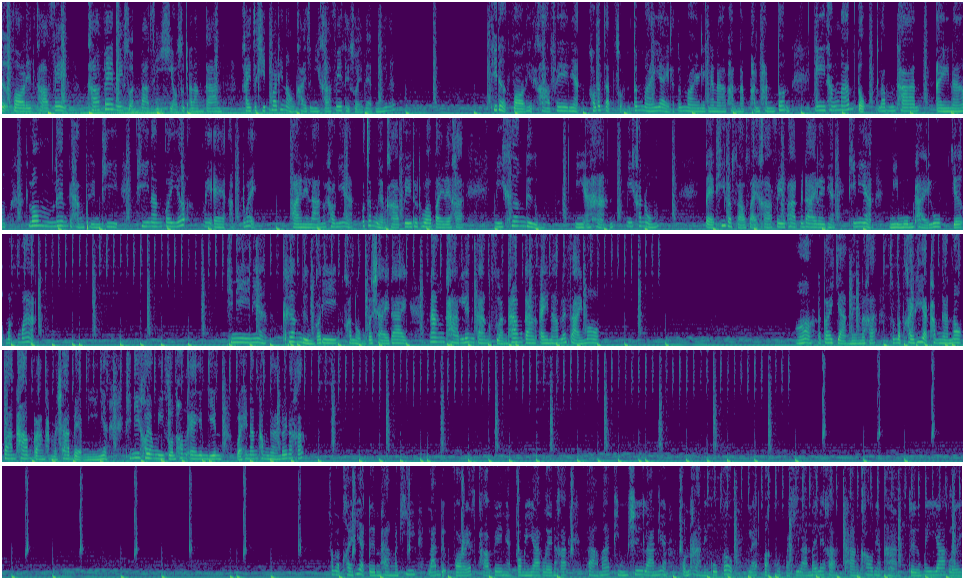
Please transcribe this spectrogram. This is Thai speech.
The Forest Cafe คาเฟ่ในสวนป่าสีเขียวสุดอลังการ ใครจะคิดว่าที่หนองคายจะมีคาเฟ่สวยๆแบบนี้นะ ที่ The Forest Cafe เนี่ย เขาจะจัดสวนต้นไม้ใหญ่และต้นไม้เล็กนานาพันนับพันพันต้น มีทั้งน้ำตกลำธารไอน้ำล่มเลื่อนไปทั้งพื้นที่ ที่นั่งก็เยอะไม่แออัดด้วย ภายในร้านเขาเนี่ย ก็จะเหมือนคาเฟ่ทั่วๆไปเลยค่ะ มีเครื่องดื่ม มีอาหาร มีขนม แต่ที่เราสาวสายคาเฟ่พลาดไม่ได้เลยเนี่ย ที่เนี่ย มีมุมถ่ายรูปเยอะมาก ๆ ที่นี่เนี่ย เครื่องดื่มก็ดี ขนมก็ใช้ได้ นั่งทานเล่นกลางสวนท่ามกลางไอ้น้ำและสายหมอก อ๋อแล้วก็อีกอย่างหนึ่งนะคะสำหรับใครที่อยากทำงานนอกบ้านท่ามกลางธรรมชาติแบบนี้เนี่ย ที่นี่เขายังมีโซนห้องแอร์เย็นๆ ไว้ให้นั่งทำงานด้วยนะคะ สำหรับใครที่อยากเดินทางมาที่ร้าน The Forest Cafe เนี่ยก็ไม่ยากเลยนะคะ สามารถพิมพ์ชื่อร้านเนี่ยค้นหาใน Google และปักหมุดมาที่ร้านได้เลยค่ะ ทางเข้าเนี่ยหาเจอไม่ยากเลย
